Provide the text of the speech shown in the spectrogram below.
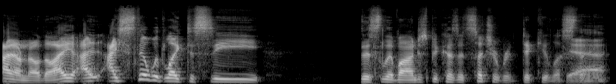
I don't know though. I, I, I still would like to see this live on just because it's such a ridiculous yeah. thing.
